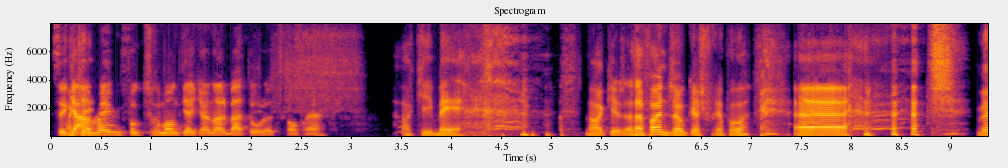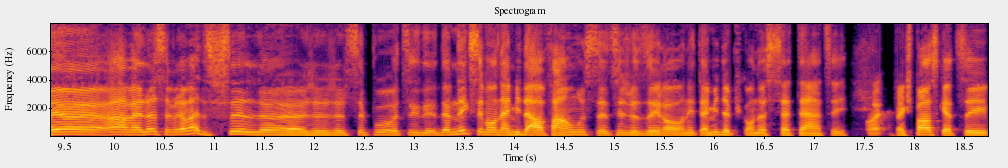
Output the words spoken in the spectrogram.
C'est quand même, il faut que tu remontes quelqu'un dans le bateau, là, tu comprends? OK, ben. non, ok, j'allais faire une joke que je ferais pas. Euh, mais euh, ah, ben là, c'est vraiment difficile. Là. Je ne sais pas. Dominique, c'est mon ami d'enfance. Je veux dire, on est amis depuis qu'on a 7 ans. Ouais. Fait que je pense que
